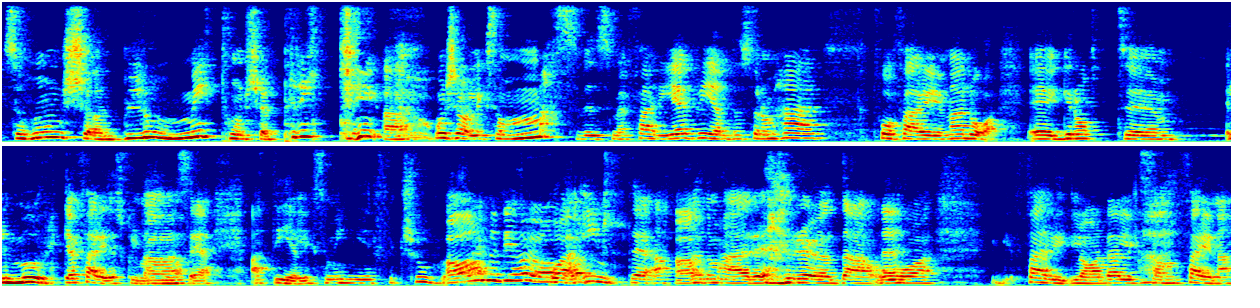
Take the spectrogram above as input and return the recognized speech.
Så hon kör blommigt, hon kör prickigt, hon kör liksom massvis med färger. För egentligen så de här två färgerna då, eh, grått, eh, eller mörka färger skulle man Ja. kunna säga, att det liksom inger förtroende. Ja, men det har jag Och hört. inte att Ja. de här röda Nej. och färgglada liksom färgerna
